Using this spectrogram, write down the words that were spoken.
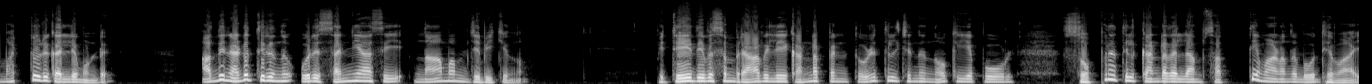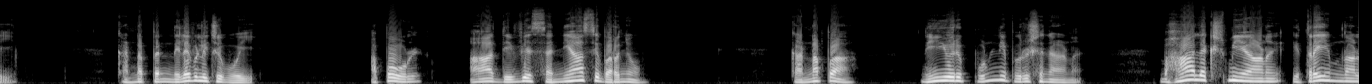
മറ്റൊരു കല്ലുമുണ്ട്. അതിനടുത്തിരുന്ന് ഒരു സന്യാസി നാമം ജപിക്കുന്നു. പിറ്റേ ദിവസം രാവിലെ കണ്ണപ്പൻ തൊഴുത്തിൽ ചെന്ന് നോക്കിയപ്പോൾ സ്വപ്നത്തിൽ കണ്ടതെല്ലാം സത്യമാണെന്ന് ബോധ്യമായി. കണ്ണപ്പൻ നിലവിളിച്ചുപോയി അപ്പോൾ ആ ദിവ്യ സന്യാസി പറഞ്ഞു കണ്ണപ്പ നീയൊരു പുണ്യപുരുഷനാണ്. മഹാലക്ഷ്മിയാണ് ഇത്രയും നാൾ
